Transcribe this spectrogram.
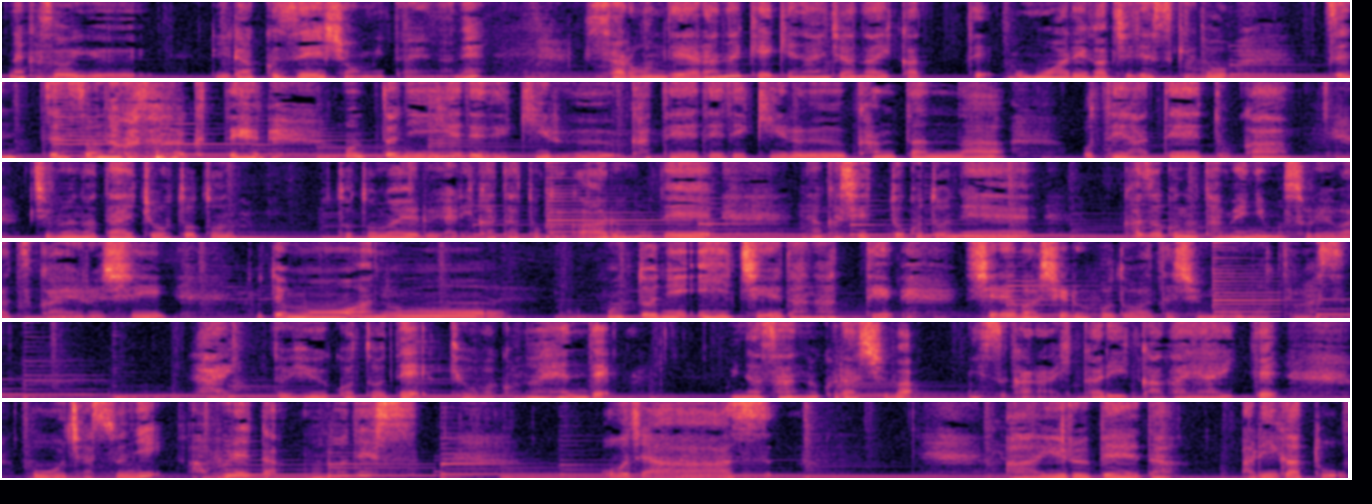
なんかそういうリラクゼーションみたいなねサロンでやらなきゃいけないんじゃないかって思われがちですけど全然そんなことなくて本当に家でできる家庭でできる簡単なお手当とか自分の体調を整整えるやり方とかがあるのでなんか知っとくとね家族のためにもそれは使えるしとてもあの本当にいい知恵だなって知れば知るほど私も思ってます。はいということで今日はこの辺で皆さんの暮らしは自ら光り輝いてオージャスにあふれたものです。オージャースアーユルベーダありがとう。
